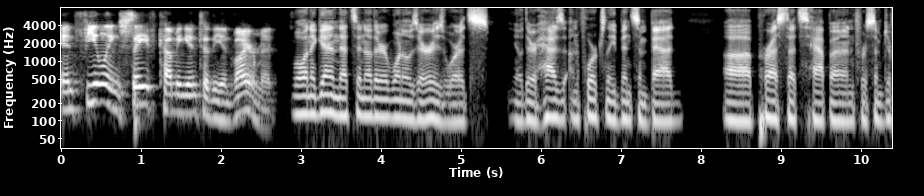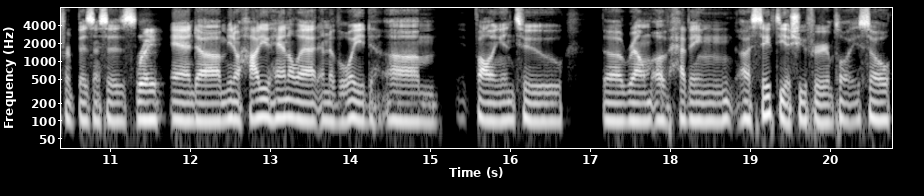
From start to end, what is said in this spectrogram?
and feeling safe coming into the environment? Well, and again, that's another one of those areas where it's, you know, there has unfortunately been some bad uh, press that's happened for some different businesses. Right. And, um, you know, how do you handle that and avoid um, falling into the realm of having a safety issue for your employees. So,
